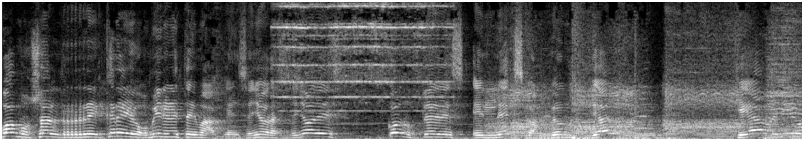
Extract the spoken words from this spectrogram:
Vamos al recreo. Miren esta imagen, señoras y señores. Con ustedes el ex campeón mundial que ha venido...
